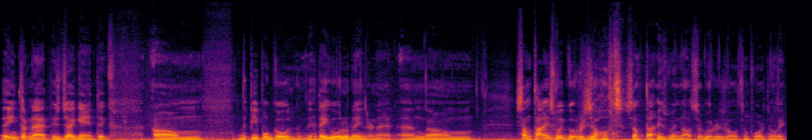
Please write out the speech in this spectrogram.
The internet is gigantic. Um, the people go, they go to the internet, and um, sometimes with good results, sometimes with not so good results, unfortunately.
